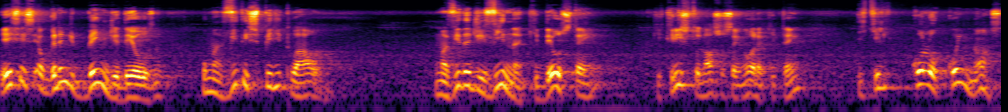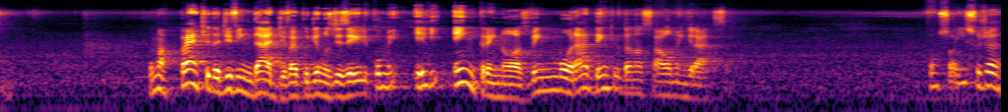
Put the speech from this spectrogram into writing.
Esse é o grande bem de Deus, né? uma vida espiritual, uma vida divina que Deus tem, que Cristo, nosso Senhor, aqui tem e que Ele colocou em nós. Né? uma parte da divindade, vai podíamos dizer, ele como ele entra em nós, vem morar dentro da nossa alma em graça. Então só isso já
